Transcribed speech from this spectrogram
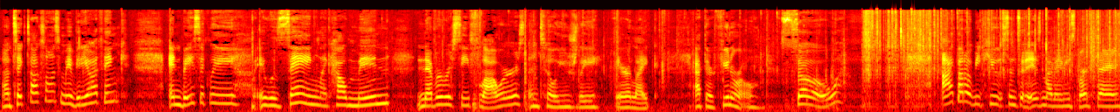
on TikTok someone sent me a video I think and basically it was saying like how men never receive flowers until usually they're like at their funeral. So thought it would be cute since it is my baby's birthday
